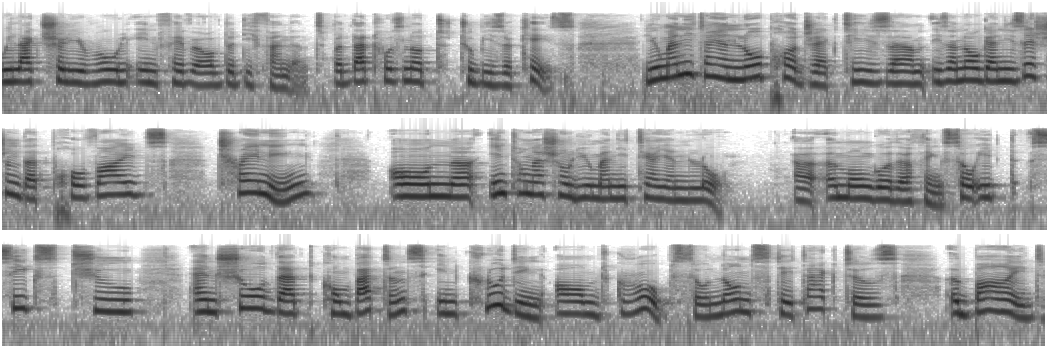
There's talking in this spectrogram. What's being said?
will actually rule in favor of the defendant. But that was not to be the case. Humanitarian Law Project is, um, is an organization that provides training on uh, international humanitarian law, uh, among other things. So it seeks to ensure that combatants, including armed groups, so non-state actors, abide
